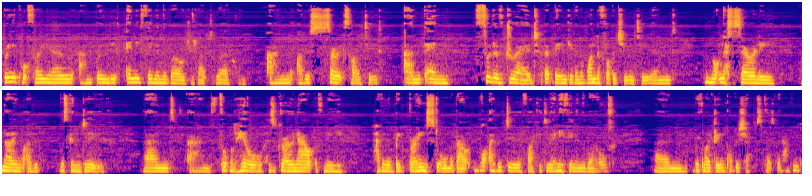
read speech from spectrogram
bring your portfolio and bring me anything in the world you'd like to work on." And I was so excited, and then full of dread at being given a wonderful opportunity and not necessarily knowing what I was going to do. And, and Thornhill has grown out of me having a big brainstorm about what I would do if I could do anything in the world um, with my dream publisher. So that's what happened.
